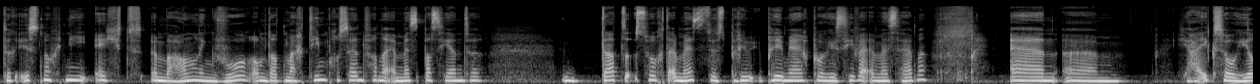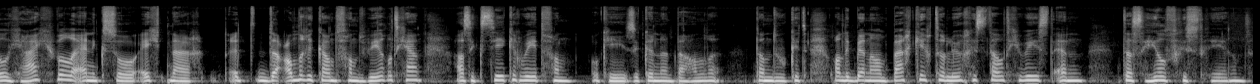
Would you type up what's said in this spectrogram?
er is nog niet echt een behandeling voor, omdat maar 10% van de MS-patiënten dat soort MS, dus primair progressieve MS hebben. En um, ja, ik zou heel graag willen en ik zou echt naar het, de andere kant van de wereld gaan als ik zeker weet van oké, okay, ze kunnen het behandelen, dan doe ik het. Want ik ben al een paar keer teleurgesteld geweest en dat is heel frustrerend.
